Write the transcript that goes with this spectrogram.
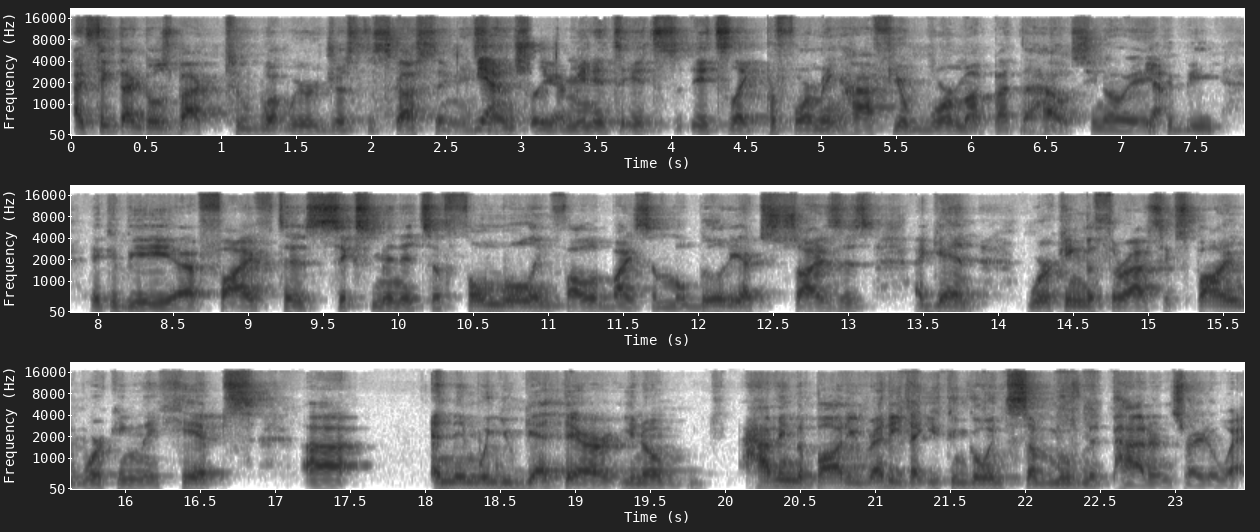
I think that goes back to what we were just discussing. Yeah. Essentially, I mean, it's it's it's like performing half your warm up at the house. You know, it Yeah. could be it could be uh, five to six minutes of foam rolling, followed by some mobility exercises. Again, working the thoracic spine, working the hips, uh, and then when you get there, you know, having the body ready that you can go into some movement patterns right away.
